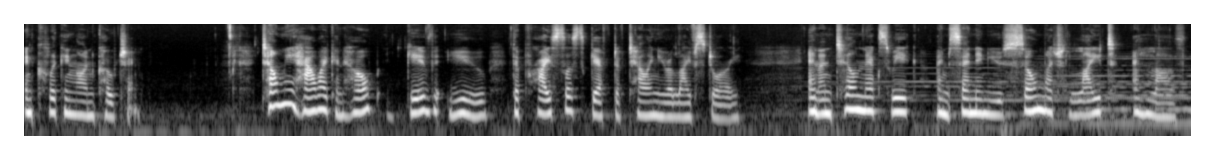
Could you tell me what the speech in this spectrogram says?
and clicking on coaching. Tell me how I can help give you the priceless gift of telling your life story. And until next week, I'm sending you so much light and love.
